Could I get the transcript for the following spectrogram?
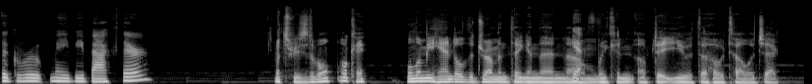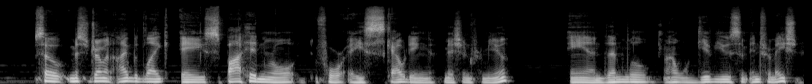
the group may be back there. That's reasonable. Okay. Well, let me handle the Drummond thing and then um, Yes. we can update you at the hotel with Jack. So, Mr. Drummond, I would like a spot hidden roll for a scouting mission from you. And then we'll I will give you some information.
